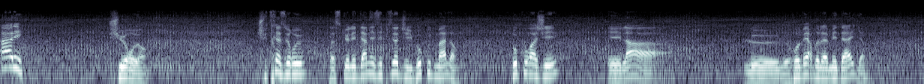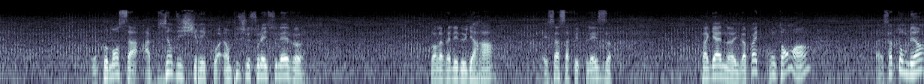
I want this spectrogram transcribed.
Allez Je suis heureux hein. Je suis très heureux Parce que les derniers épisodes j'ai eu beaucoup de mal Beaucoup ragé Et là le, revers de la médaille On commence à, bien déchirer quoi Et en plus le soleil se lève Dans la vallée de Yara Et ça ça fait plaisir Pagan il va pas être content hein Bah, ça tombe bien.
